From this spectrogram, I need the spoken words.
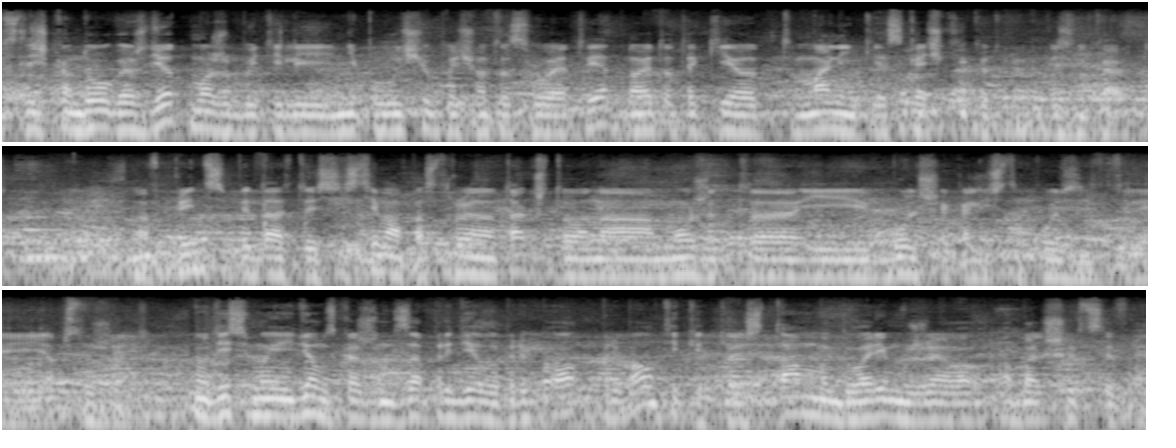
слишком долго ждет, может быть, или не получил почему-то свой ответ, но это такие вот маленькие скачки, которые возникают. Но, в принципе, да, то есть система построена так, что она может э, и большее количество пользователей обслужить. Вот если мы идем, скажем, за пределы Прибалтики, то есть там мы говорим уже о, о больших цифрах.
